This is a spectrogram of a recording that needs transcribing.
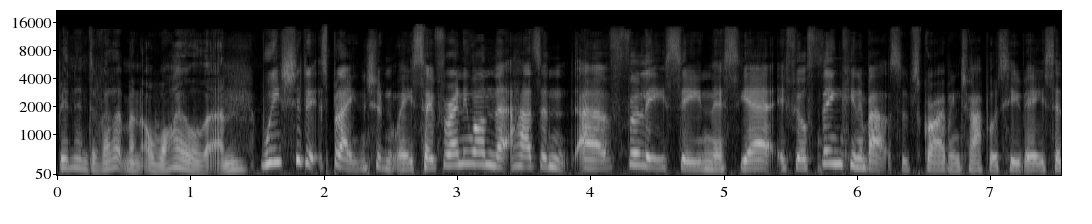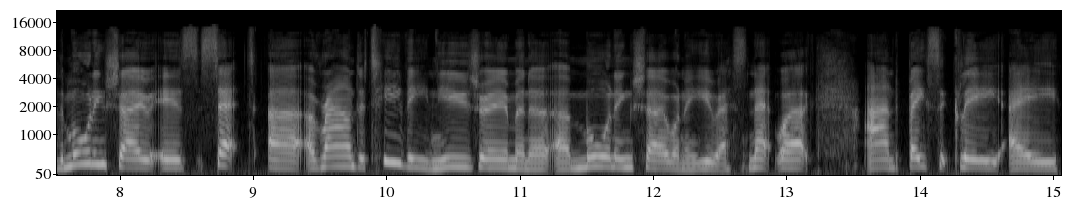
been in development a while then. We should explain, shouldn't we? So, for anyone that hasn't uh, fully seen this yet, if you're thinking about subscribing to Apple TV, so the morning show is set uh, around a TV newsroom and a, a, morning show on a US network, and basically a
